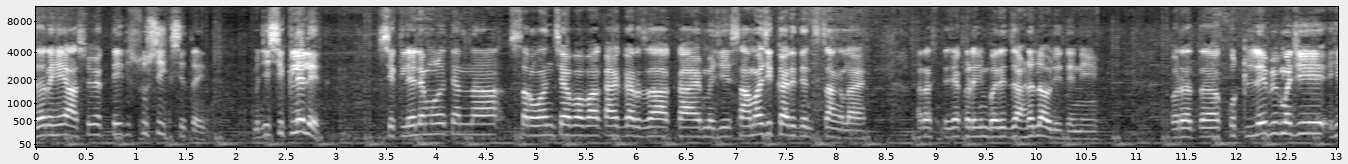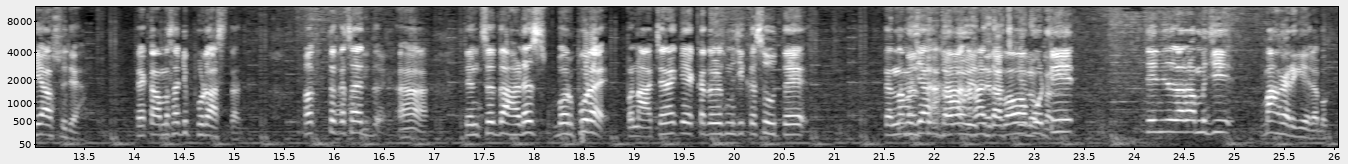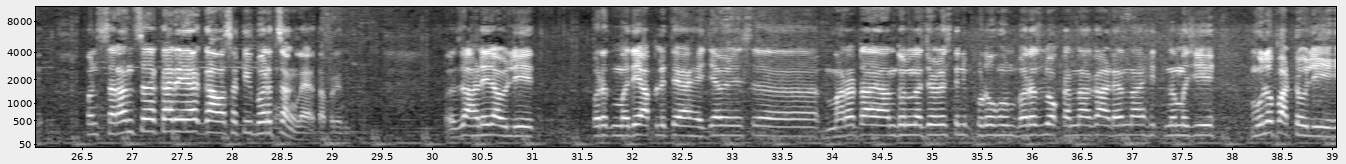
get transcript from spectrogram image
Sir हे असे व्यक्ती आहेत, की सुशिक्षित आहेत म्हणजे शिकलेले आहेत. शिकलेल्यामुळे त्यांना सर्वांच्या बाबा काय गरजा काय म्हणजे सामाजिक कार्य त्यांचं चांगलं आहे. रस्त्याच्या कडेने बरीच झाडं लावली त्यांनी. परत कुठले बी म्हणजे हे असू द्या त्या कामासाठी पुढं असतात. फक्त कसं आहे हा त्यांचं धाडस भरपूर आहे पण अचानक एखाद्या वेळेस म्हणजे कसं होतंय त्यांना म्हणजे दबावापोटी त्यांनी जरा म्हणजे माघारी घ्यायला बघते पण सरांचं कार्य गावासाठी बरंच चांगलं आहे आतापर्यंत. झाडे लावलीत. परत मध्ये आपले त्या ह्याच्या वेळेस मराठा आंदोलनाच्या वेळेस त्यांनी पुढं होऊन बऱ्याच लोकांना गाड्यांना हिथनं म्हणजे मुलं पाठवली.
